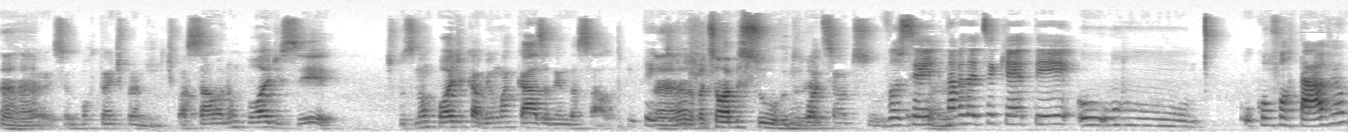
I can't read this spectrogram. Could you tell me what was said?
Aham. É, Isso é importante para mim. Tipo, a sala não pode ser, tipo, você não pode caber uma casa dentro da sala. Entendi. Ah, não pode ser um absurdo, Não né? pode ser um absurdo. Você, Uhum. na verdade, você quer ter o, um- o confortável,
